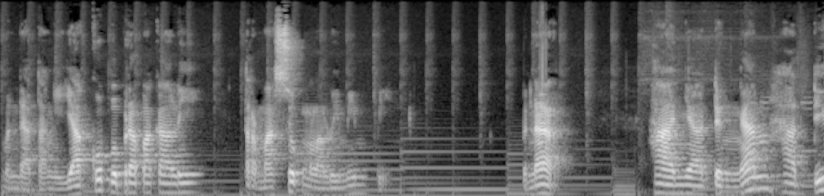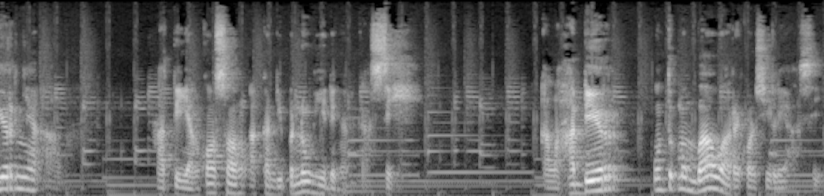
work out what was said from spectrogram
mendatangi Yakub beberapa kali, termasuk melalui mimpi. Benar, hanya dengan hadirnya Allah, hati yang kosong akan dipenuhi dengan kasih. Allah hadir untuk membawa rekonsiliasi.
